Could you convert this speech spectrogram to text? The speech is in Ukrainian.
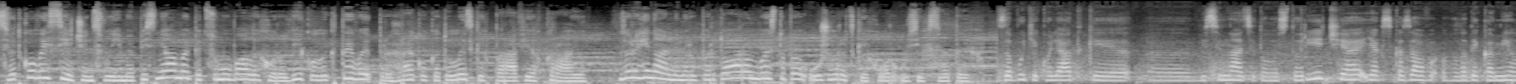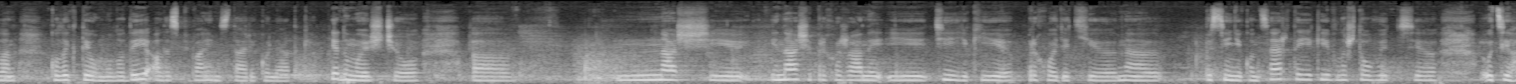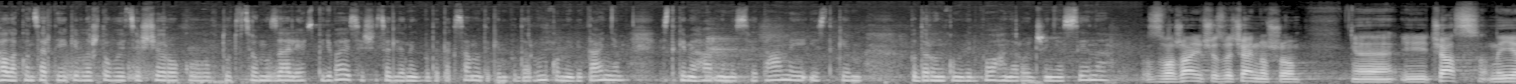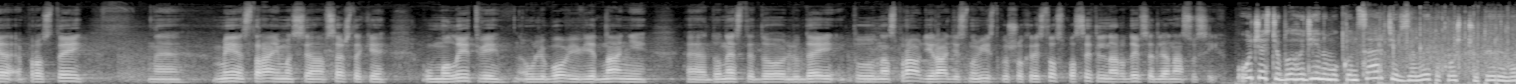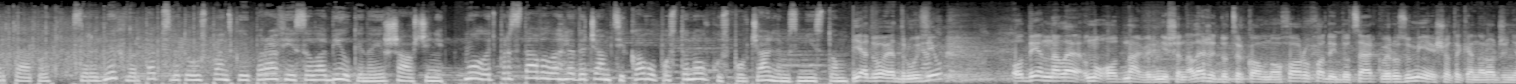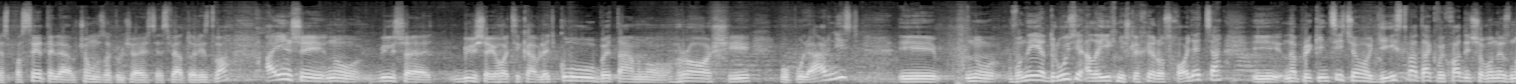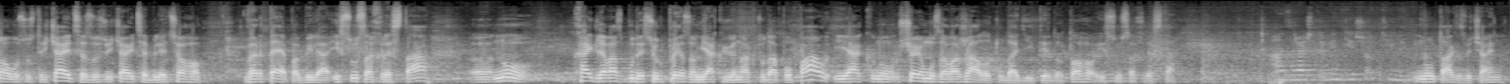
Святковий січень своїми піснями підсумували хорові колективи при греко-католицьких парафіях краю. З оригінальним репертуаром виступив Ужгородський хор усіх святих. Забуті колядки е, 18-го сторіччя, як сказав владика Мілан, колектив молодий, але співаємо старі колядки. Я думаю, що е, наші і наші прихожани, і ті, які приходять е, на постійні концерти, які влаштовують е, оці гала-концерти, які влаштовуються щороку тут в цьому залі. Сподіваюся, що це для них буде так само таким подарунком і вітанням, і з такими гарними святами, і з таким подарунком від Бога, народження сина. зважаючи, звичайно, що е, і час не є простий, е, ми стараємося все ж таки у молитві, у любові, в єднанні донести до людей ту насправді радісну вістку, що Христос Спаситель народився для нас усіх. Участь у благодійному концерті взяли також чотири вертепи. Серед них вертеп Свято-Успенської парафії села Білки на Іршавщині. Молодь представила глядачам цікаву постановку з повчальним змістом. Я двоє друзів. Один нале... ну, одна вірніше належить до церковного хору, ходить до церкви, розуміє, що таке народження Спасителя, в чому заключається свято Різдва. А інший, ну, більше, більше його цікавлять клуби, там, ну, гроші, популярність. І ну, вони є друзі, але їхні шляхи розходяться. І наприкінці цього дійства так виходить, що вони знову зустрічаються, зустрічаються біля цього вертепа, біля Ісуса Христа. Е, ну, Хай для вас буде сюрпризом, як юнак туди попав, і як ну що йому заважало туди дійти до того Ісуса Христа. А зрештою він дійшов чи ні? Ну так, звичайно.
